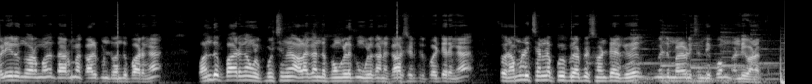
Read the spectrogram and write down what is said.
வெளியில இருந்து வரும்போது தாராளமாக கால் பண்ணிட்டு வந்து பாருங்க. வந்து பாருங்க உங்களுக்கு பிடிச்சிருந்தா அழகாக அந்த பொங்கலுக்கு உங்களுக்கான காசு எடுத்துட்டு போயிட்டு இருங்க. ஸோ நம்மளுடைய சேனலில் புது அப்டேட்ஸ் வந்துட்டே இருக்குது. மீண்டும் மறுபடியும் சந்திப்போம். நன்றி வணக்கம்.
